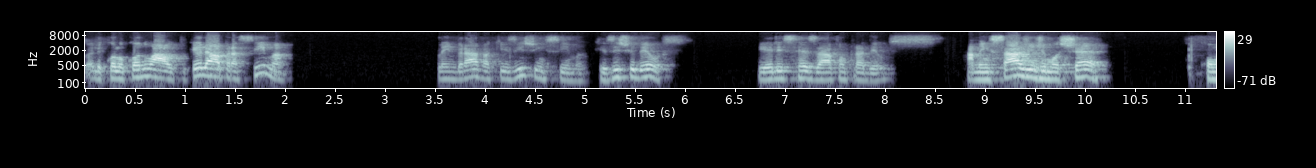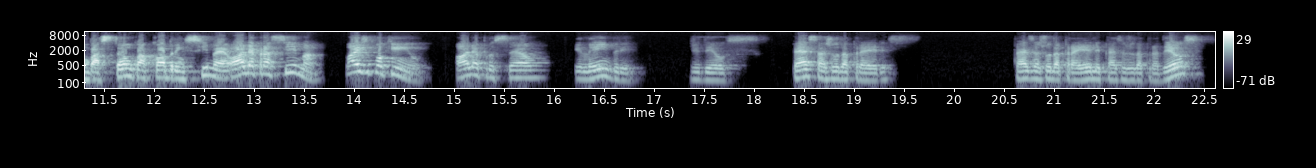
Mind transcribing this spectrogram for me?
ele colocou no alto, quem olhava para cima lembrava que existe em cima, que existe Deus. E eles rezavam para Deus. A mensagem de Moshe, com o bastão, com a cobra em cima, é: olha para cima, mais um pouquinho, olha para o céu e lembre de Deus. Peça ajuda para eles. Peça ajuda para ele, peça ajuda para Deus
